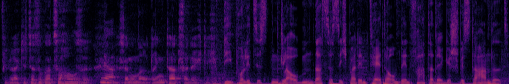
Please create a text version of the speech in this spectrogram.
vielleicht ist er sogar zu Hause. Ja. Ist ja nun mal dringend tatverdächtig. Die Polizisten glauben, dass es sich bei dem Täter um den Vater der Geschwister handelt.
